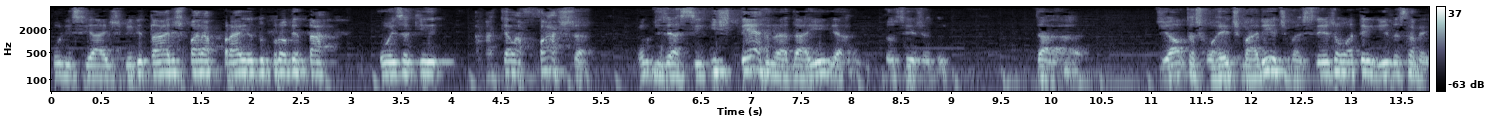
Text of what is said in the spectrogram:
policiais militares para a Praia do Provetar, coisa que aquela faixa vamos dizer assim, externa da ilha, ou seja, da, de altas correntes marítimas, sejam atendidas também.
